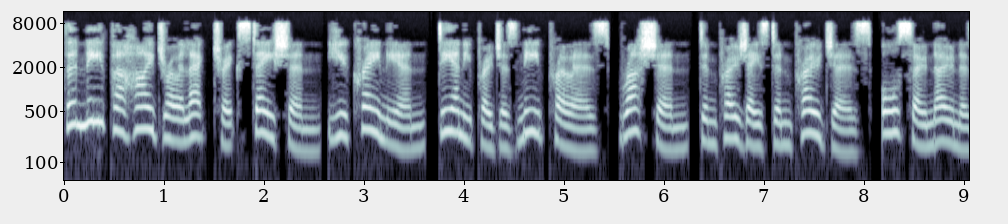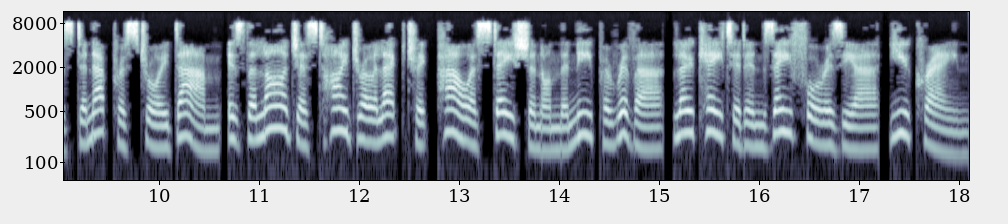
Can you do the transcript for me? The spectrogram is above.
The Dnieper hydroelectric station Ukrainian, Dniprojes Dniproas, Russian, Dnprojes Dnprojes, also known as Dneprostroy Dam is the largest hydroelectric power station on the Dnieper River, located in Zaporizhia, Ukraine.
